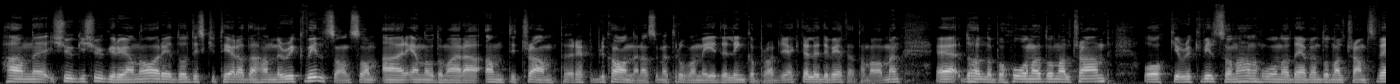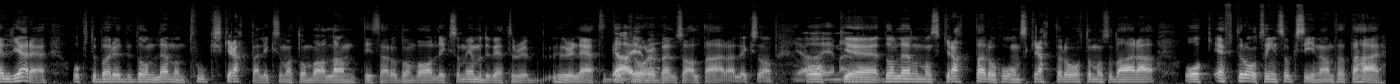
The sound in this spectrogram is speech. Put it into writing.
han eh, 2020 i januari, då diskuterade han med Rick Wilson som är en av de här eh, anti-Trump-republikanerna som jag tror var med i The Lincoln Project, eller det vet jag att han var, men eh, då höll de på att håna Donald Trump och Rick Wilson han hånade även Donald Trumps väljare och då började Don Lennon tokskratta liksom att de var lantisar och de var liksom, ja men du vet hur det, hur det lät, deplorables och allt det här liksom. Jajamän. Och eh, Don Lennon Lemon skrattade och hon skrattade åt dem och sådär. Och efteråt så insåg Sinan att det här,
